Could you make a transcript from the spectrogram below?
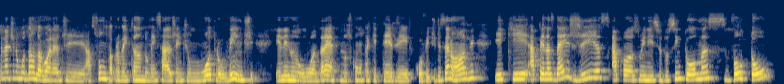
Bernardino, mudando agora de assunto, aproveitando mensagem de um outro ouvinte, ele, o André, nos conta que teve Covid-19 e que apenas 10 dias após o início dos sintomas voltou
